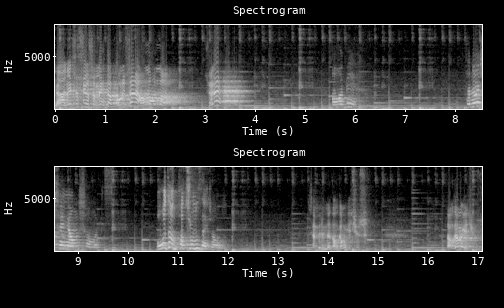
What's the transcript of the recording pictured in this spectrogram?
Ya ne susuyorsun Mehtap? Konuşsana Allah Allah. Söyle. Abi. Sen her şeyi yanlış anlamışsın. O adam patronu Zehra'nın. Sen benimle dalga mı geçiyorsun? Dalga mı geçiyorsun?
